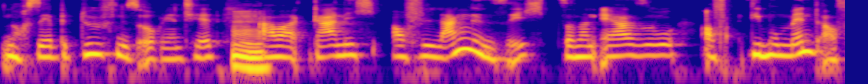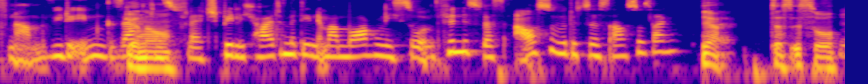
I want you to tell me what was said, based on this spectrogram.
noch sehr bedürfnisorientiert, mhm. aber gar nicht auf lange Sicht, sondern eher so auf die Momentaufnahme, wie du eben gesagt genau. hast. Vielleicht spiele ich heute mit denen immer morgen nicht so. Empfindest du das auch so? Würdest du das auch so sagen? Ja, Das ist so. Mhm.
